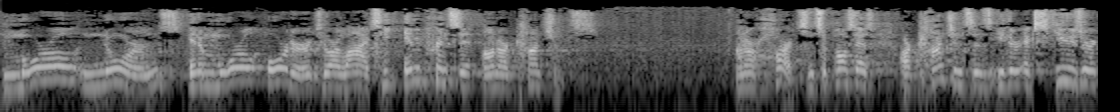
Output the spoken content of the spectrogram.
moral norms in a moral order to our lives. He imprints it on our conscience, on our hearts. And so Paul says our consciences either excuse or,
